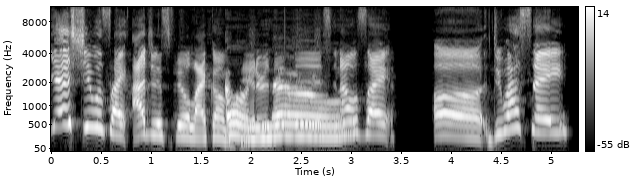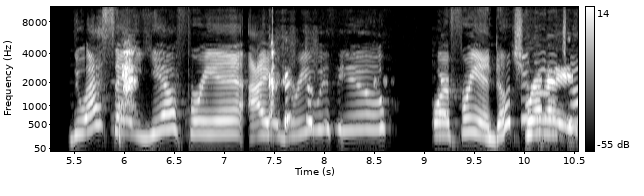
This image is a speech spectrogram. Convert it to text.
yes. She was like, I just feel like I'm Oh, better than this. And I was like, uh, do I say, do I say, yeah, friend, I agree with you, or friend, don't you need a job?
